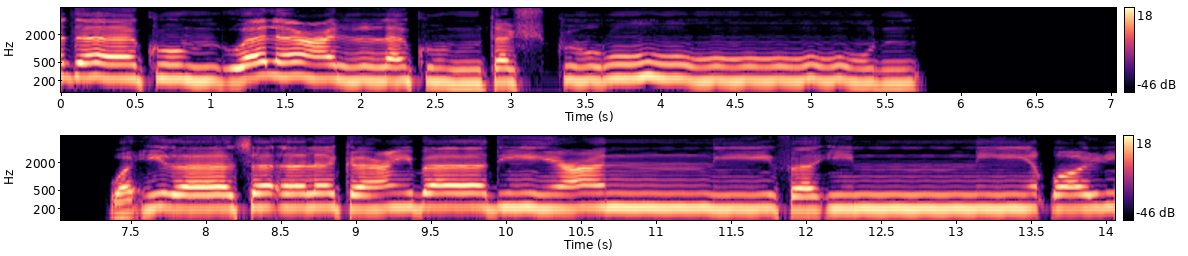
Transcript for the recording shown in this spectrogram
هداكم ولعلكم تشكرون. وإذا سألك عبادي عني فإني قريب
